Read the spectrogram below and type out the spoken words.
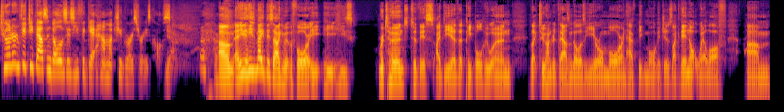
$250,000 is you forget how much your groceries cost. Yeah. Um, and he, he's made this argument before. He, he he's returned to this idea that people who earn like two hundred thousand dollars a year or more and have big mortgages, like they're not well off. Um,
